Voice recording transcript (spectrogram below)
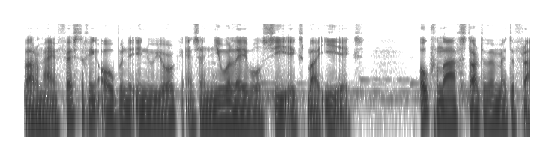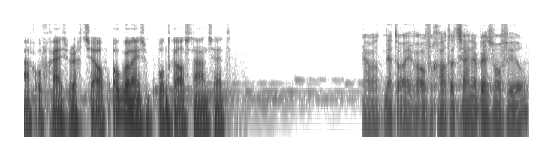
Waarom hij een vestiging opende in New York en zijn nieuwe label CX by EX. Ook vandaag starten we met de vraag of Gijsbrecht zelf ook wel eens een podcast aanzet. Ja, we hadden het net al even over gehad. Dat zijn er best wel veel.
